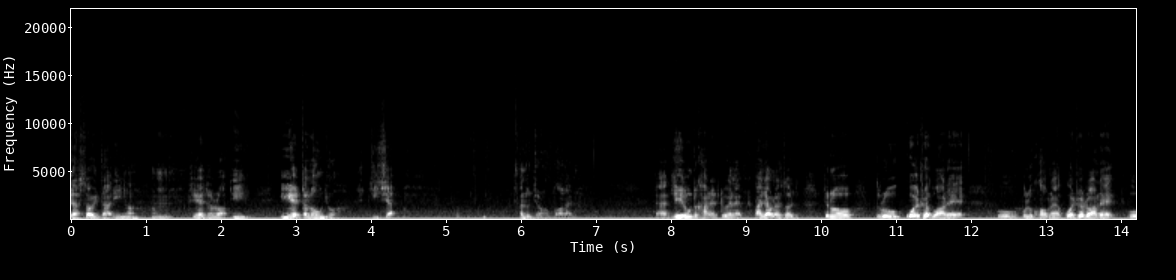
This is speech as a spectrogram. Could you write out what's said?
ဒါ sorry ဒါ E နော် C ရဲ့တစ်လုံး E E ရဲ့တစ်လုံးကျော်ကြီးချက်အဲ့လိုကျွန်တော်သွားလိုက်အဲလေးလုံးတစ်ခါတည်းတွဲလိုက်မယ်။ဘာကြောင့်လဲဆိုတော့ကျွန်တော်သူတို့ကွဲထွက်သွားတဲ့ဟိုဘယ်လိုခေါ်မလဲကွဲထွက်သွားတဲ့ဟို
